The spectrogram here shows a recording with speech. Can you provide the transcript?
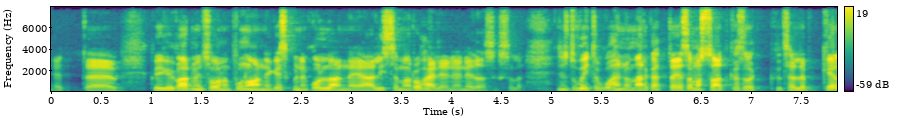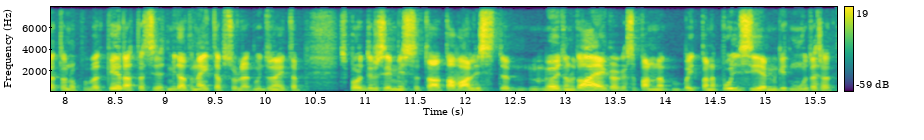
et äh, kõige karmim tsoon on punane, keskmine kollane ja lihtsam on roheline ja nii edasi, eks ole. siis on huvitav kohe märgata ja samas saad ka selle keerata nupu pealt keerata siis, et mida ta näitab sulle, et muidu näitab spordirežiimis seda tavalist möödunud aega, aga sa panna, võid panna pulsi ja mingid muud asjad.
